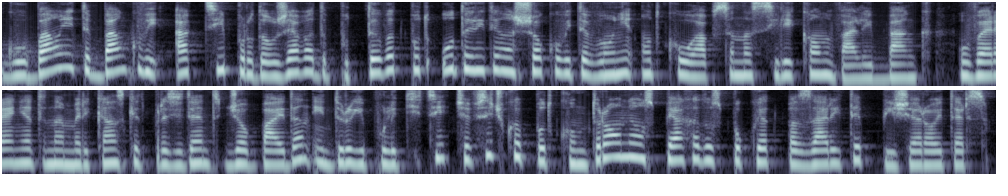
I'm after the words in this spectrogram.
Глобалните банкови акции продължават да потъват под ударите на шоковите вълни от колапса на Silicon Valley Bank. Уверенията на американският президент Джо Байден и други политици, че всичко е под контрол, не успяха да успокоят пазарите, пише Reuters.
